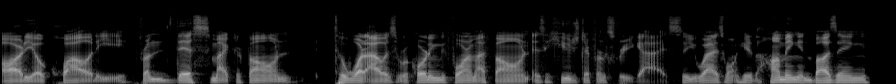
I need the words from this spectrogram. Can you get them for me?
audio quality from this microphone to what I was recording before on my phone is a huge difference for you guys. So you guys won't hear the humming and buzzing,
